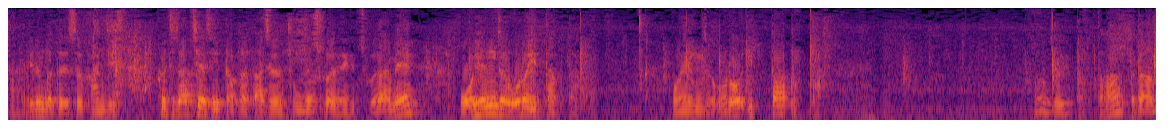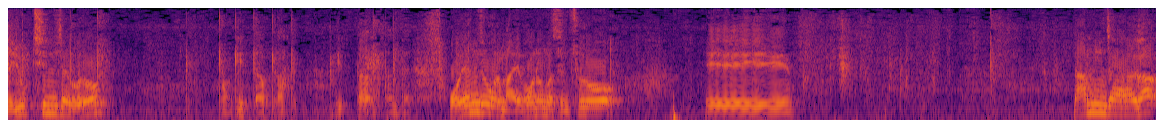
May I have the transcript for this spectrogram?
아, 이런 것들에서 간지, 글자 자체에서 있다, 없다 따지는 중정수가 되겠죠. 그 다음에 오행적으로 있다, 없다. 오행적으로 있다, 없다. 오행적으로 있다, 없다. 그 다음에 육친적으로 어, 있다, 없다. 있다, 없다인데. 오행적으로 많이 보는 것은 주로, 이, 남자가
